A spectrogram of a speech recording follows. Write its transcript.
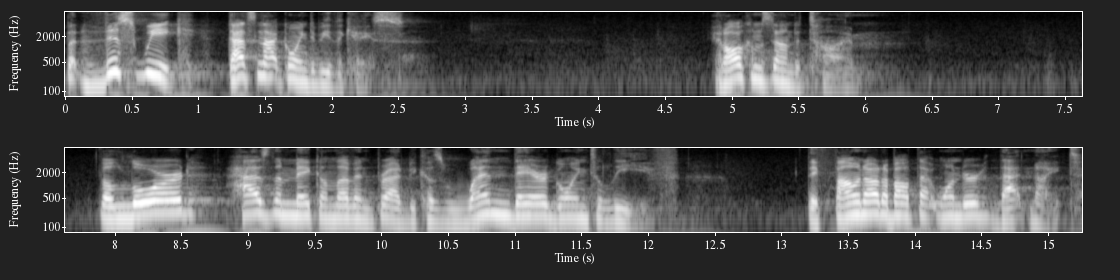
But this week, that's not going to be the case. It all comes down to time. The Lord has them make unleavened bread because when they are going to leave, they found out about that wonder that night.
